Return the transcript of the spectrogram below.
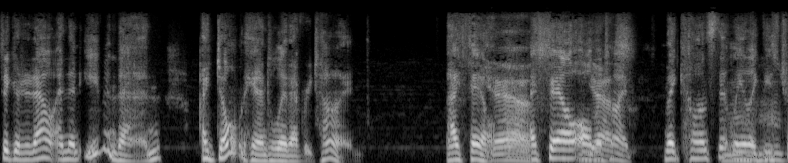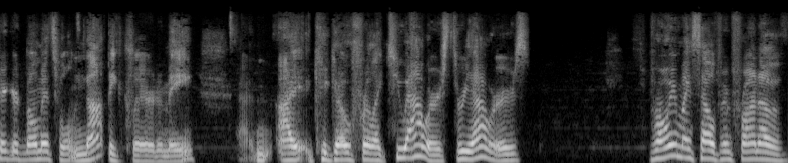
figured it out. And then even then i don't handle it every time i fail Yes. I fail all Yes. the time. Like constantly, like these Mhm. triggered moments will not be clear to me. And I could go for like two hours, three hours, throwing myself in front of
